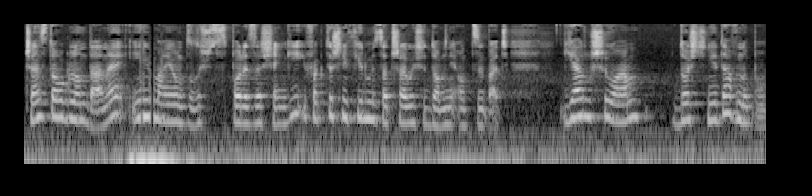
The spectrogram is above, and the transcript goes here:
często oglądane i mają dość spore zasięgi i faktycznie firmy zaczęły się do mnie odzywać. Ja ruszyłam dość niedawno, bo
